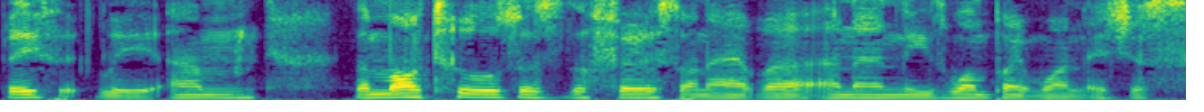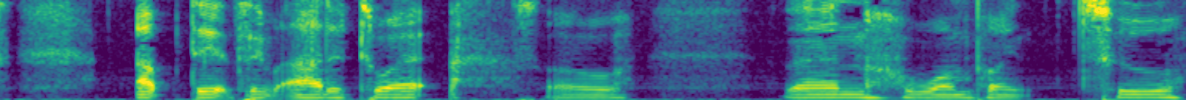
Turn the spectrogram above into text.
Basically, um, the mod tools was the first one ever, and then these 1.1 is just updates they've added to it. So then 1.2.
